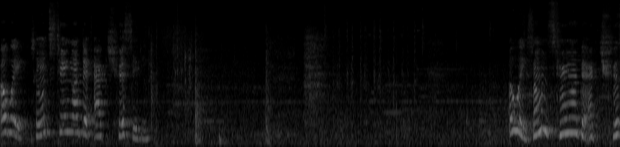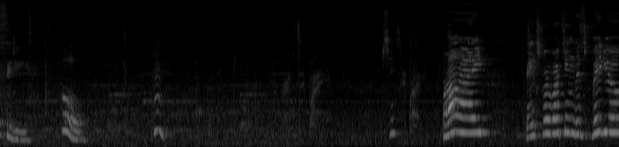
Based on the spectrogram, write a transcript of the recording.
Oh wait, someone's turning on the electricity. Wait, someone's turning on the electricity. Oh. Hmm. Say bye. Say bye. Bye. Thanks for watching this video.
